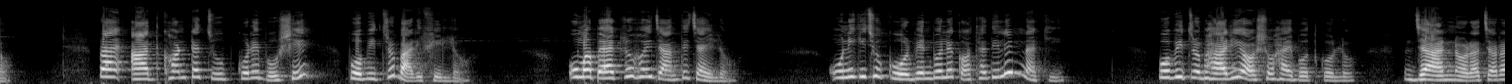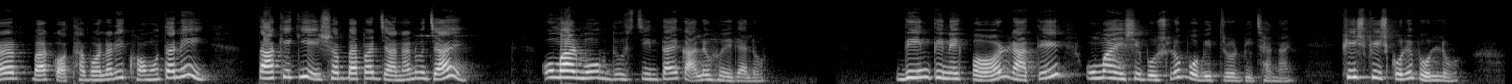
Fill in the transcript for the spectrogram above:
প্রায় আধ ঘণ্টা চুপ করে বসে পবিত্র বাড়ি ফিরল। উমা ব্যগ্র হয়ে জানতে চাইল, উনি কিছু করবেন বলে কথা দিলেন নাকি? পবিত্র ভারী অসহায় বোধ করল যার নড়াচড়ার বা কথা বলারই ক্ষমতা নেই, তাকে কি এসব ব্যাপার জানানো যায়? উমার মুখ দুশ্চিন্তায় কালো হয়ে গেল। দিন তিনেক পর রাতে উমা এসে বসল পবিত্রর বিছানায়। ফিস ফিস করে বলল,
